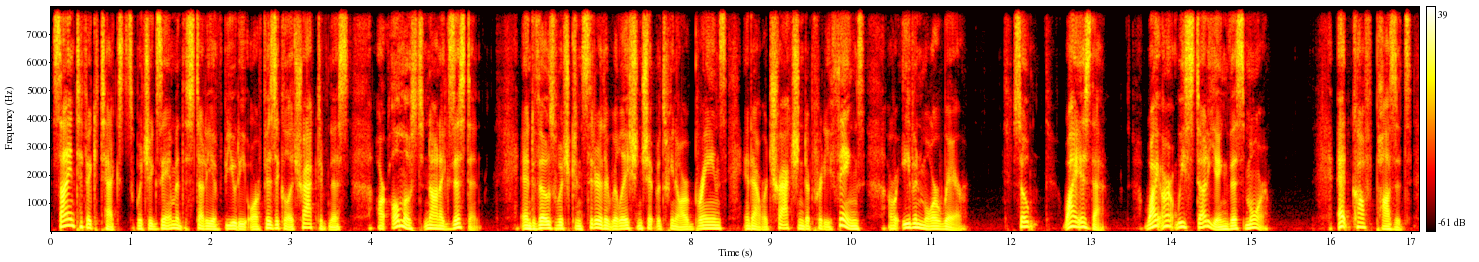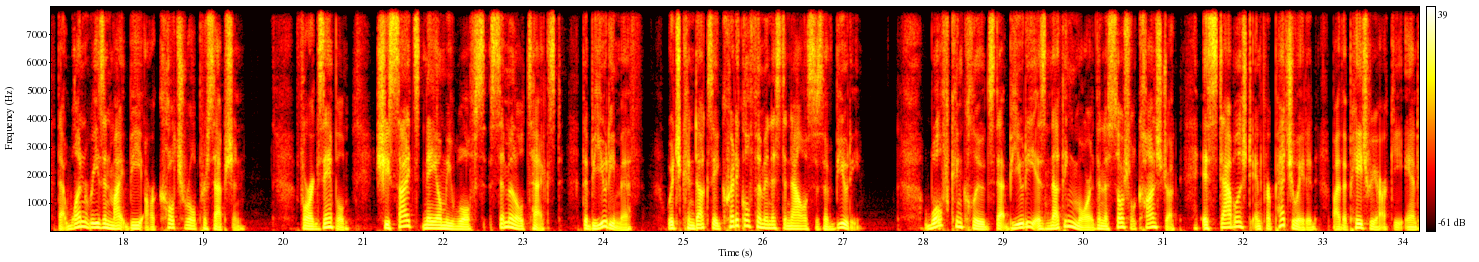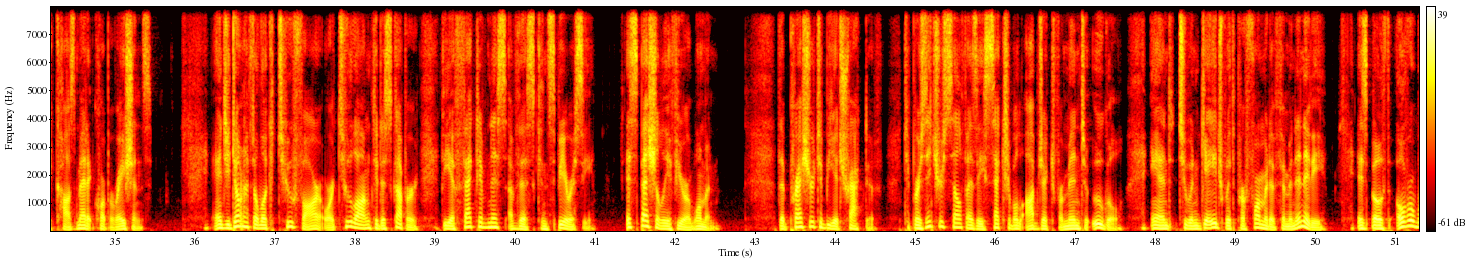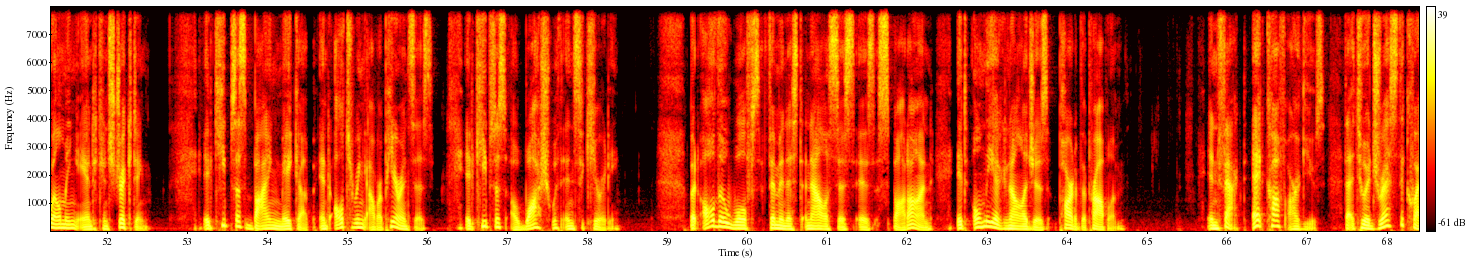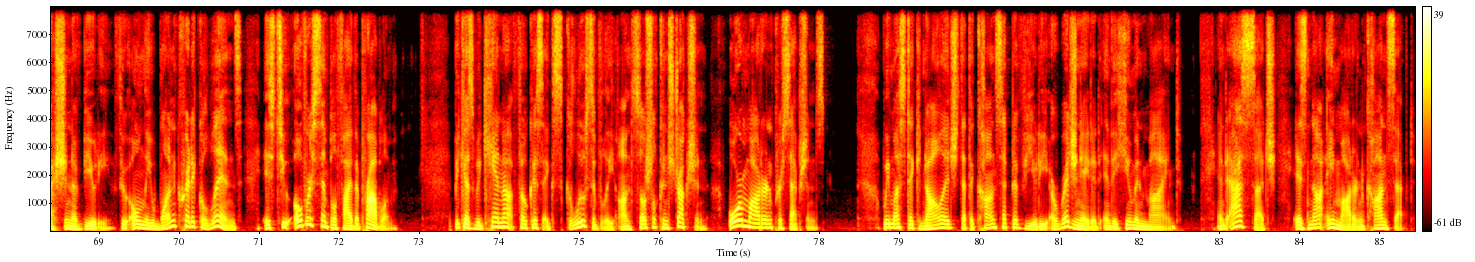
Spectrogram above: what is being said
Scientific texts which examine the study of beauty or physical attractiveness are almost non existent, and those which consider the relationship between our brains and our attraction to pretty things are even more rare. So, why is that? Why aren't we studying this more? Etcoff posits that one reason might be our cultural perception. For example, she cites Naomi Wolf's seminal text, The Beauty Myth, which conducts a critical feminist analysis of beauty. Wolf concludes that beauty is nothing more than a social construct established and perpetuated by the patriarchy and cosmetic corporations. And you don't have to look too far or too long to discover the effectiveness of this conspiracy especially if you're a woman. The pressure to be attractive, to present yourself as a sexual object for men to oogle, and to engage with performative femininity is both overwhelming and constricting. It keeps us buying makeup and altering our appearances. It keeps us awash with insecurity. But although Wolf's feminist analysis is spot on, it only acknowledges part of the problem. In fact, Etcoff argues that to address the question of beauty through only one critical lens is to oversimplify the problem, because we cannot focus exclusively on social construction or modern perceptions. We must acknowledge that the concept of beauty originated in the human mind, and as such is not a modern concept.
